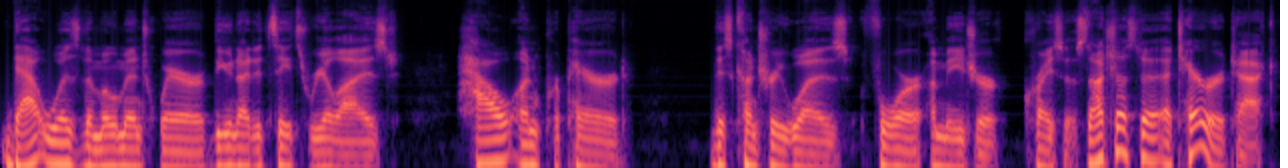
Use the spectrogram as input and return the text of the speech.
That was the moment where the United States realized how unprepared this country was for a major crisis, not just a, a terror attack,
